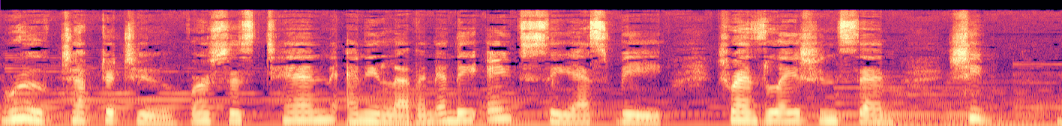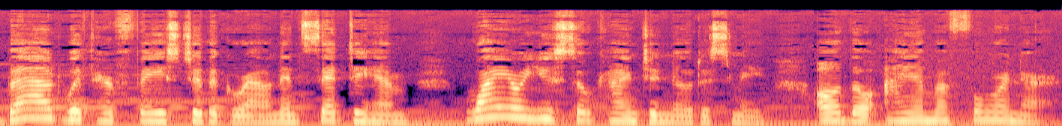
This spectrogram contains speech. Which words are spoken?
Ruth chapter 2, verses 10 and 11 in the HCSB translation said, She bowed with her face to the ground and said to him, Why are you so kind to notice me, although I am a foreigner?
